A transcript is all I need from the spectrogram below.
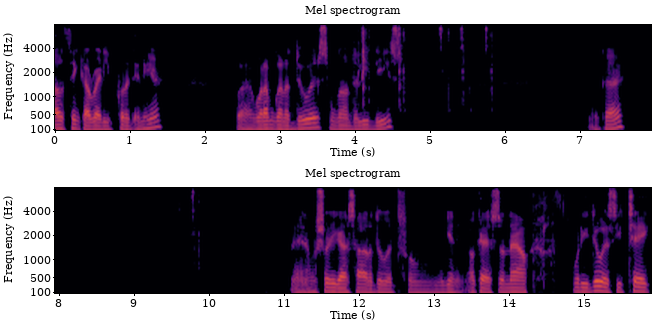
I think I already put it in here. But what I'm gonna do is I'm gonna delete these. Okay. And I'm gonna show you guys how to do it from the beginning. Okay, so now what you do is you take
